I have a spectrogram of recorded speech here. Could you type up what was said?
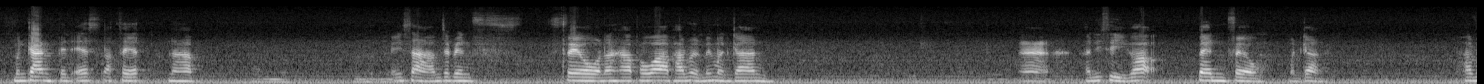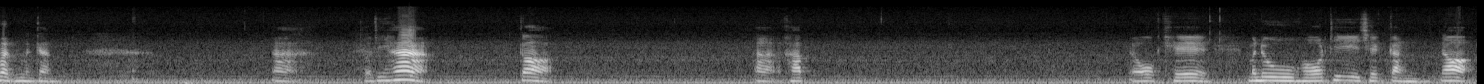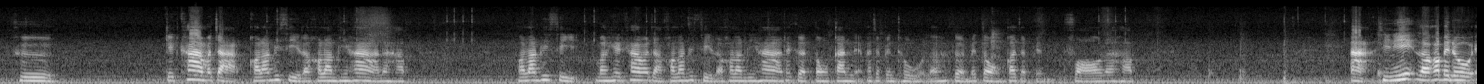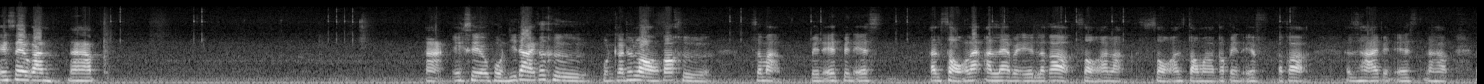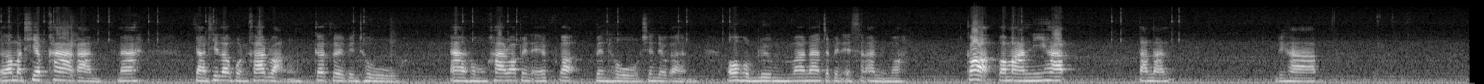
เหมือนกันเป็น S success นะครับอันที่สามจะเป็น fail นะครับ เพราะว่า password ไม่เหมือนกันอ่าอันที่สี่ก็เป็น fail เหมือนกัน password เหมือนกัน อ่าตัวที่ห้าก็อ่าครับโอเค มาดูโฮสต์ที่เช็คกันก็คือเก็ตค่ามาจากคอลัมน์ที่ 4 และคอลัมน์ที่ 5 นะครับคอลัมน์ที่ 4 มาเก็ตค่ามาจากคอลัมน์ที่ 4 และคอลัมน์ที่ 5 ถ้าเกิดตรงกันเนี่ยก็จะเป็น true แล้วถ้าเกิดไม่ตรงก็จะเป็น false นะครับอะทีนี้เราก็ไปดู Excel กันนะครับ อะ Excel ผลที่ได้ก็คือผลการทดลองก็คือสมัครเป็น S เป็น S อัน 2 และอันแรกเป็น S แล้วก็ 2 อันละ2อันต่อมาก็เป็น F แล้วก็อันสุดท้ายเป็น S นะครับ แล้วก็มาเทียบค่ากันนะอย่างที่เราผลคาดหวังก็เคยเป็น true อ่าผมคาดว่าเป็น F ก็เป็น true เช่นเดียวกันโอ้ผมลืมว่าน่าจะเป็น S สักอันหนึ่งเนาะก็ประมาณนี้ครับ ตามนั้นสวัสดีครับ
